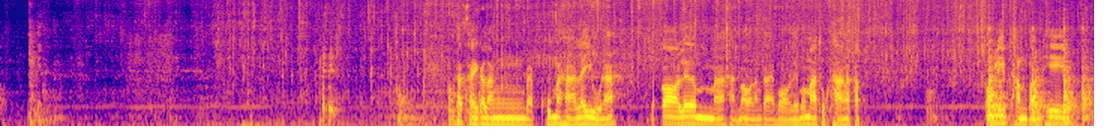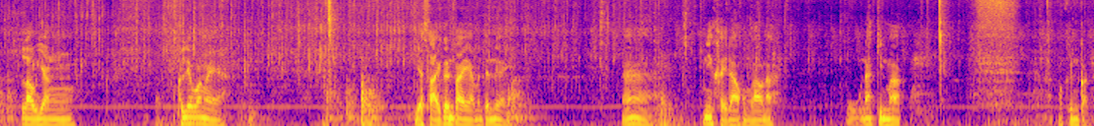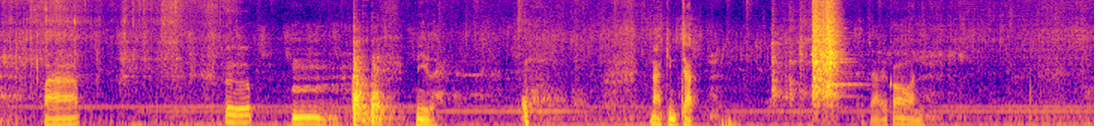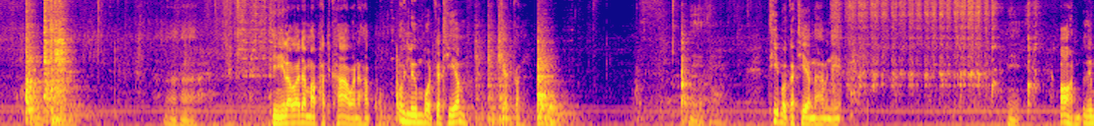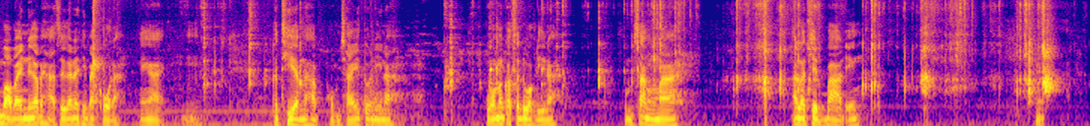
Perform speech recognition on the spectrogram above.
ถ้าใครกำลังแบบคุมอาหารอะไรอยู่นะ แล้วก็เริ่มมาหันมาออกกำลังกายบอกเลยว่ามาถูกทางแล้วครับ ต้องรีบทำตอนที่เรายัง เขาเรียกว่าไงอะอย่าสายเกินไปอะมันจะเหนื่อย อ่า นี่ไข่ดาวของเรานะโอ้น่ากินมาก เอาขึ้นก่อนฟ้าบปึ๊บอืม นี่เลยน่ากินจัดจ่ายไว้ก่อนอ่า ทีนี้เราก็จะมาผัดข้าวกันนะครับ โอ้ยลืมบดกระเทียมแก๊สก่อน นี่ที่บดกระเทียมนะครับอันนี้ นี่อ๋อลืมบอกไปเนื้อไปหาซื้อกันได้ที่แมคโครนะ ง่ายๆกระเทียมนะครับ ผมใช้ตัวนี้นะผมว่ามันก็สะดวกดีนะ ผมสั่งมาอันละเจ็ดบาทเอง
